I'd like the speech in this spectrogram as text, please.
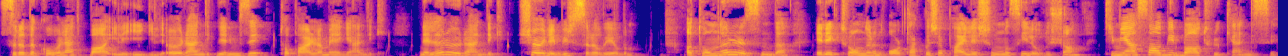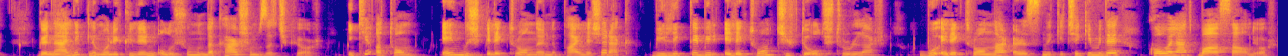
sırada kovalent bağ ile ilgili öğrendiklerimizi toparlamaya geldik. Neler öğrendik? Şöyle bir sıralayalım. Atomlar arasında elektronların ortaklaşa paylaşılmasıyla oluşan kimyasal bir bağ türü kendisi. Genellikle moleküllerin oluşumunda karşımıza çıkıyor. İki atom en dış elektronlarını paylaşarak birlikte bir elektron çifti oluştururlar. Bu elektronlar arasındaki çekimi de kovalent bağ sağlıyor.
